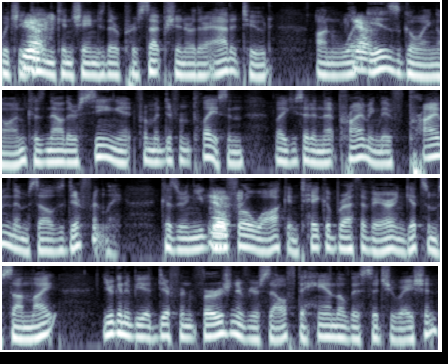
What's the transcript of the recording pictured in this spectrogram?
which again yes. can change their perception or their attitude on what yeah. is going on because now they're seeing it from a different place. And like you said, in that priming, they've primed themselves differently. Because when you go yes. for a walk and take a breath of air and get some sunlight, you're going to be a different version of yourself to handle this situation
